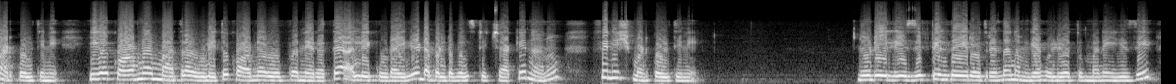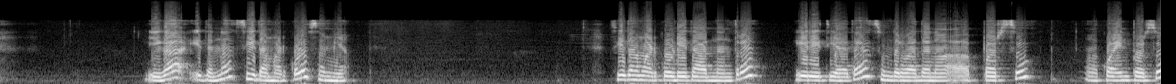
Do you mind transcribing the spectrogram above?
ಮಾಡ್ಕೊಳ್ತೀನಿ. ಈಗ ಕಾರ್ನರ್ ಮಾತ್ರ ಉಳಿತು ಕಾರ್ನರ್ ಓಪನ್ ಇರುತ್ತೆ, ಅಲ್ಲಿ ಕೂಡ ಇಲ್ಲಿ ಡಬಲ್ ಡಬಲ್ ಸ್ಟಿಚ್ ಹಾಕಿ ನಾನು ಫಿನಿಶ್ ಮಾಡ್ಕೊಳ್ತೀನಿ. ನೋಡಿ, ಇಲ್ಲಿ ಜಿಪ್ ಇಲ್ಲದೆ ಇರೋದ್ರಿಂದ ನಮಗೆ ಹೊಲಿಯೋ ತುಂಬಾನೇ ಈಸಿ ಈಗ ಇದನ್ನ ಸೀದಾ ಮಾಡ್ಕೊಳ್ಳೋ ಸಮಯ. ಸೀದಾ ಮಾಡ್ಕೊಂಡಿದ್ದಾದ ನಂತರ ಈ ರೀತಿಯಾದ ಸುಂದರವಾದ purse coin purse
